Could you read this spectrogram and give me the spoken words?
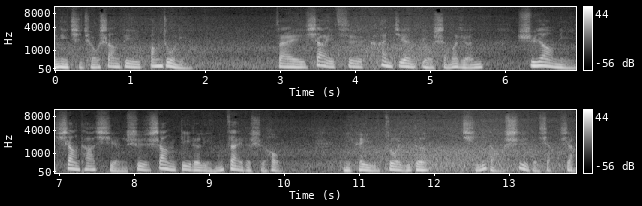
请你祈求上帝帮助你，在下一次看见有什么人需要你向他显示上帝的灵在的时候，你可以做一个祈祷式的想象，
